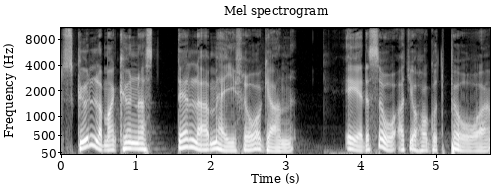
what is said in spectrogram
skulle man kunna ställa mig frågan, är det så att jag har gått på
